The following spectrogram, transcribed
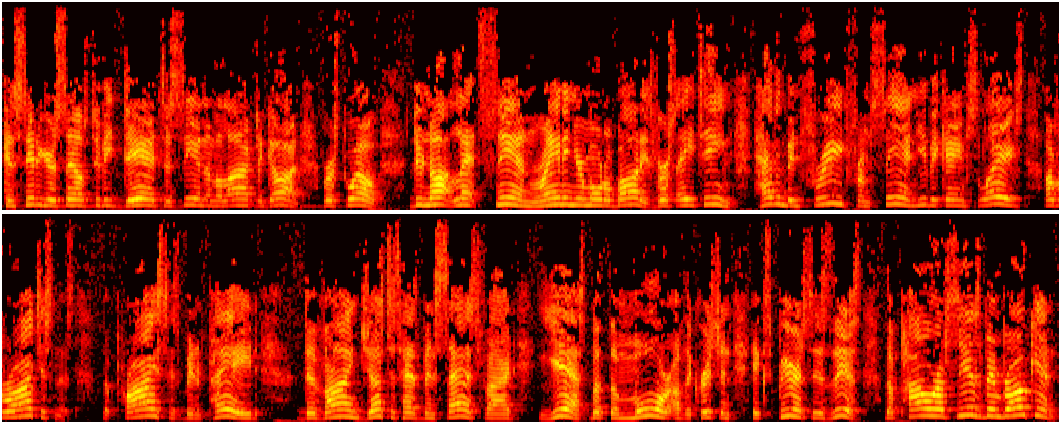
consider yourselves to be dead to sin and alive to God. Verse 12, do not let sin reign in your mortal bodies. Verse 18, having been freed from sin, you became slaves of righteousness. The price has been paid. Divine justice has been satisfied. Yes, but the more of the Christian experience is this. The power of sin has been broken.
